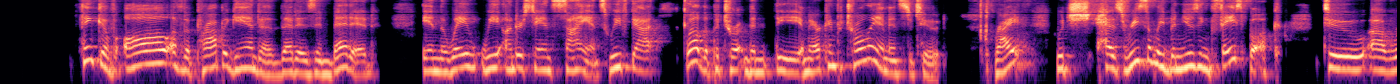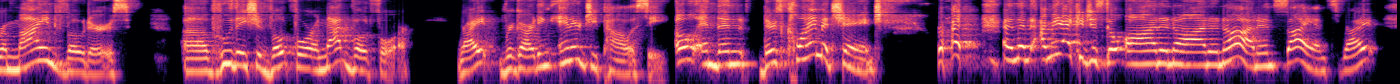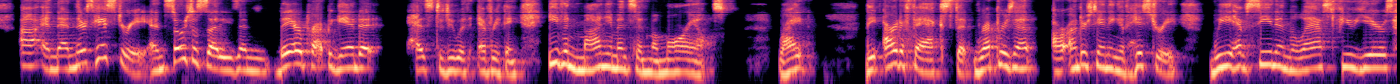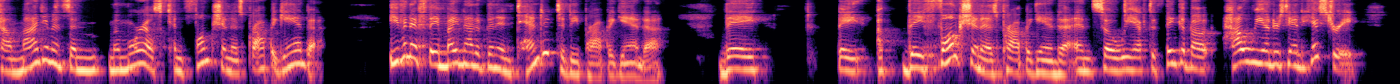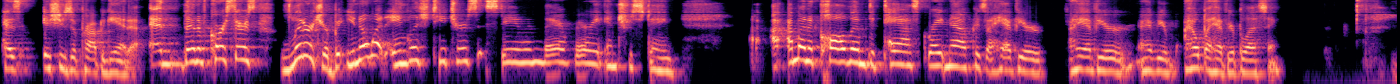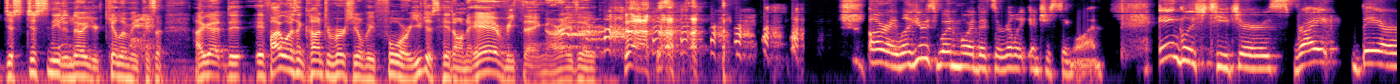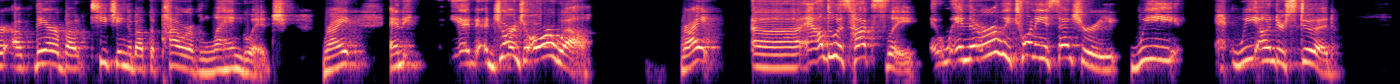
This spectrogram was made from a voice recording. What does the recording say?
think of all of the propaganda that is embedded in the way we understand science. We've got, well, the, Petro- the, the American Petroleum Institute, right? Which has recently been using Facebook to uh, remind voters of who they should vote for and not vote for, right? Regarding energy policy. Oh, and then there's climate change. Right. And then, I mean, I could just go on and on and on in science, right? Uh, and then there's history and social studies and their propaganda has to do with everything, even monuments and memorials, right? The artifacts that represent our understanding of history. We have seen in the last few years how monuments and memorials can function as propaganda. Even if they might not have been intended to be propaganda, they they uh, they function as propaganda and so we have to think about how we understand history has issues of propaganda. And then, of course, there's literature. But you know what? English teachers, Stephen, they're very interesting. I, am going to call them to task right now because I have your, I have your, I have your, I hope I have your blessing. Just, just need to know you're killing me because I got. If I wasn't controversial before, you just hit on everything. All right, so. All right. Well, here's one more that's a really interesting one. English teachers, right? They're uh, they're about teaching about the power of language, right? And, and George Orwell, right? Uh, Aldous Huxley. In the early 20th century, we we understood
